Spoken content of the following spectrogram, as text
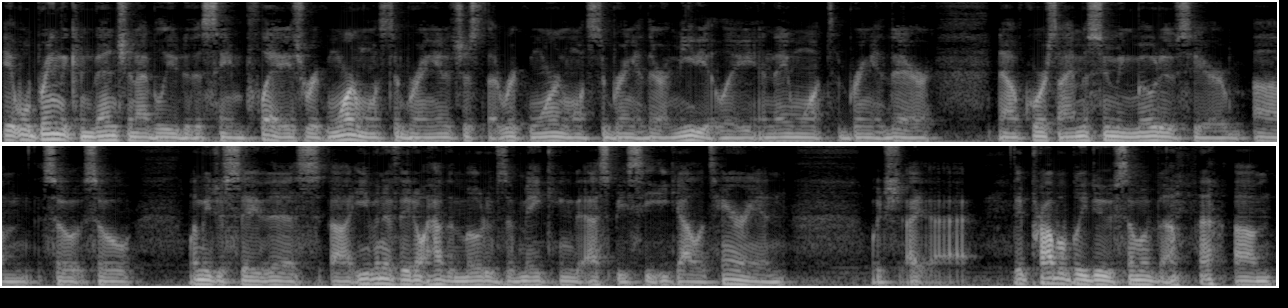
it will bring the convention, I believe, to the same place. Rick Warren wants to bring it. It's just that Rick Warren wants to bring it there immediately, and they want to bring it there. Now, of course, I'm assuming motives here. Um, so, so let me just say this: uh, even if they don't have the motives of making the SBC egalitarian, which I, I they probably do, some of them. um,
